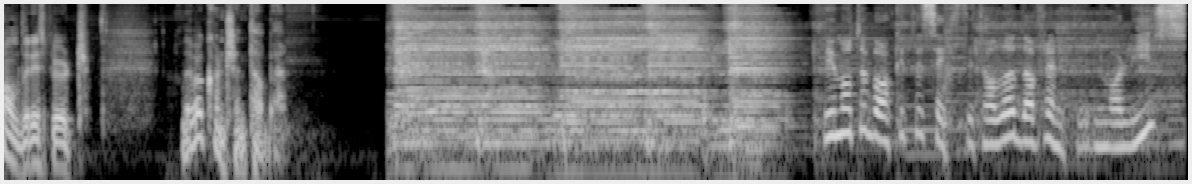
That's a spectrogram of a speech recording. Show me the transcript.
aldri spurt. Det var kanskje en tabbe. Vi må tilbake til 60-tallet, da fremtiden var lys,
